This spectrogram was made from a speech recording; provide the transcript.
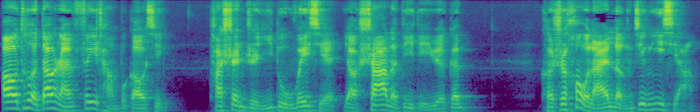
奥特当然非常不高兴，他甚至一度威胁要杀了弟弟约根。可是后来冷静一想，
